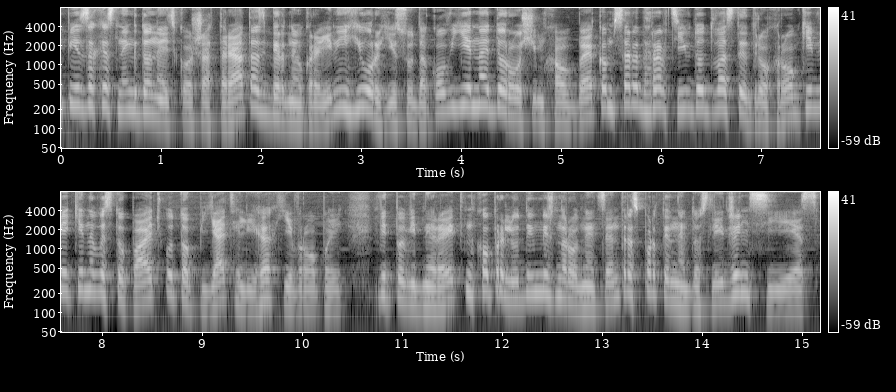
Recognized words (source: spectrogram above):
півзахисник Донецького шахтаря та збірної України Георгій Судаков є найдорожчим хавбеком серед гравців до 23 років, які не виступають у топ-5 лігах Європи. Відповідний рейтинг оприлюднив Міжнародний центр спортивних досліджень CES.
